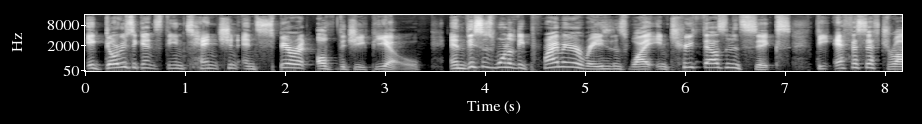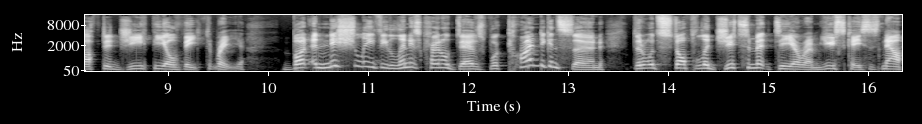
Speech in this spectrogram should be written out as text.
it goes against the intention and spirit of the GPL. And this is one of the primary reasons why in 2006 the FSF drafted GPL v3. But initially, the Linux kernel devs were kind of concerned that it would stop legitimate DRM use cases. Now,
